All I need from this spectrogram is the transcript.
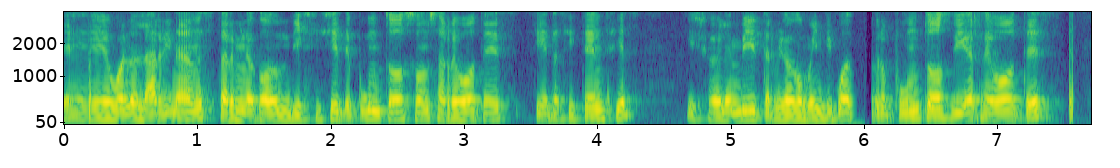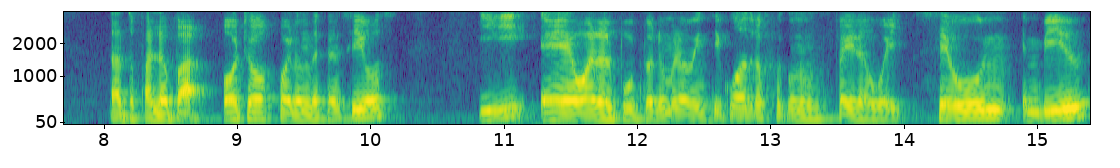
Eh, bueno, Larry Nance terminó con 17 puntos, 11 rebotes, 7 asistencias. Y Joel Embiid terminó con 24 puntos, 10 rebotes. Tanto Falopa, 8 fueron defensivos. Y eh, bueno, el punto número 24 fue con un fadeaway. Según Embiid,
